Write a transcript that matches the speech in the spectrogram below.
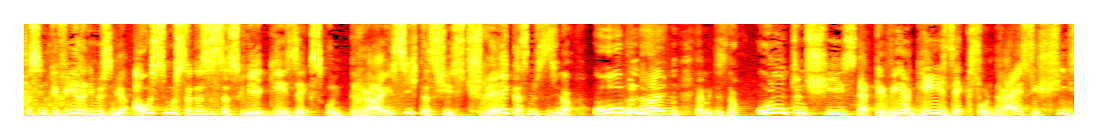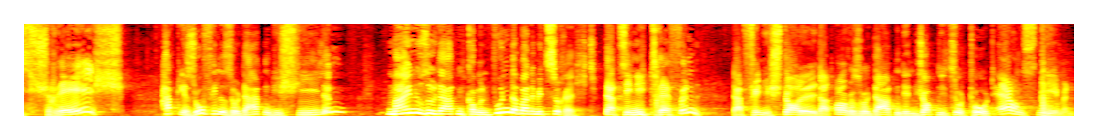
das sind Gewehre, die müssen wir ausmustern. Das ist das Gewehr G36. Das schießt schräg. Das müssen Sie nach oben halten, damit es nach unten schießt. Das Gewehr G36 schießt schräg. Habt ihr so viele Soldaten, die schielen? Meine Soldaten kommen wunderbar damit zurecht. Dass sie nicht treffen? Das finde ich toll, dass eure Soldaten den Job nicht so tot ernst nehmen.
